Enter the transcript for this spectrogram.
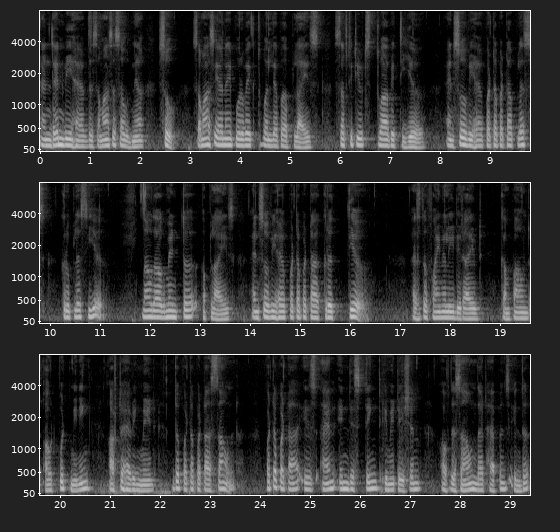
And then we have the samasa saudhnya. So samasyane purvektupalyapa applies, substitutes tva with ya and so we have pata pata plus kru plus ya. Now the augmenter applies and so we have patapata kritya as the finally derived compound output meaning after having made the patapata sound. Patapata is an indistinct imitation of the sound that happens in the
